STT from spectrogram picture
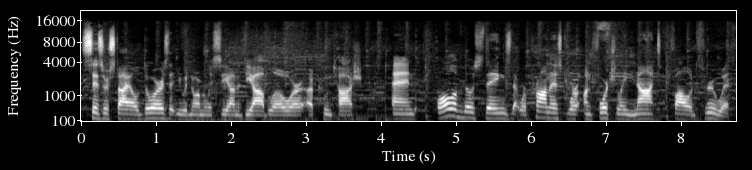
scissor-style doors that you would normally see on a Diablo or a Countach, and all of those things that were promised were unfortunately not followed through with.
